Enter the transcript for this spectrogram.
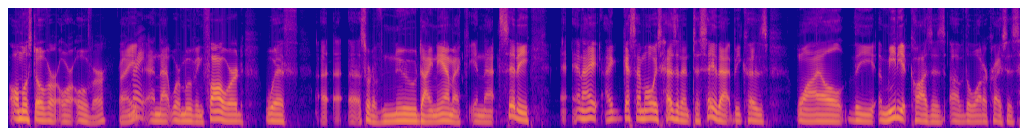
almost over or over, right? right. And that we're moving forward with a, a, sort of new dynamic in that city. And I, I guess I'm always hesitant to say that because while the immediate causes of the water crisis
